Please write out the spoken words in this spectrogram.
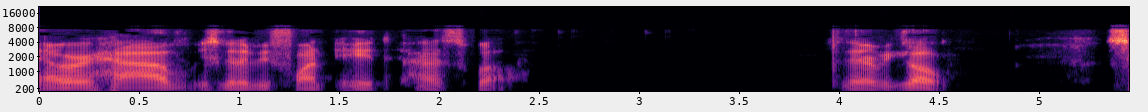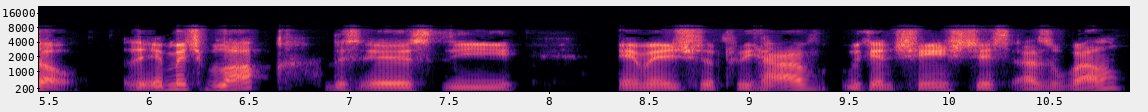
Our have is going to be font 8 as well. There we go. So the image block, this is the image that we have. We can change this as well.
